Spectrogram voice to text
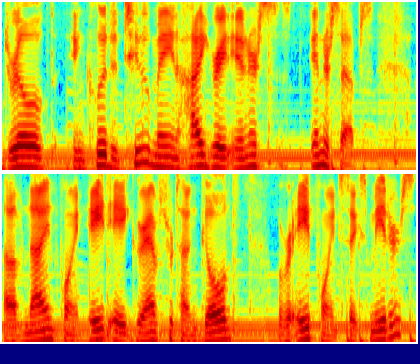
drilled included two main high grade intercepts of 9.88 grams per ton gold over 8.6 meters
